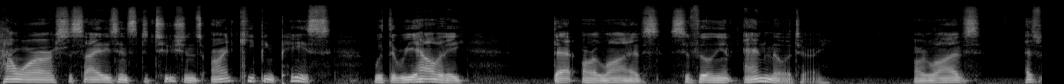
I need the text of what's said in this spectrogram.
how our society's institutions aren't keeping pace with the reality that our lives, civilian and military, our lives as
